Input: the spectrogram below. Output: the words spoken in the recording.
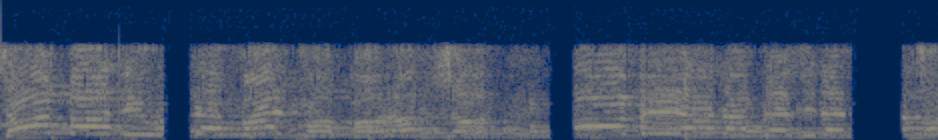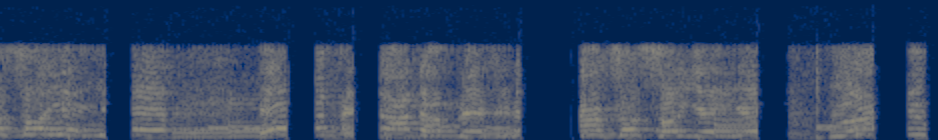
Somebody with a mind for corruption. Every other president, yeah, yeah. Every other president, yeah, yeah.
